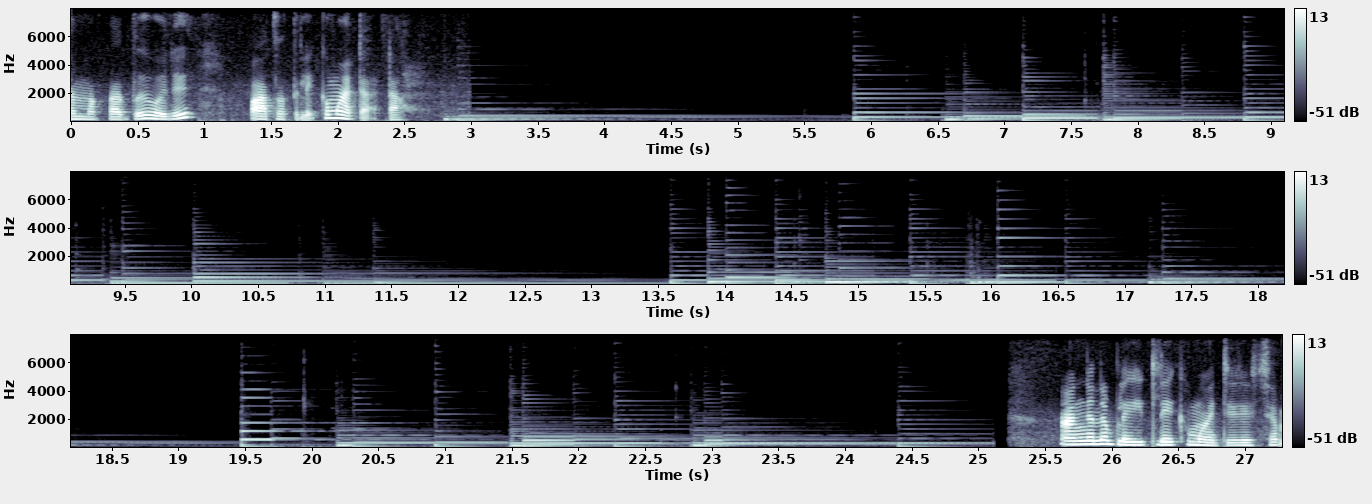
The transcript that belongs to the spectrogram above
നമുക്കത് ഒരു പാത്രത്തിലേക്ക് മാറ്റാം കേട്ടോ. അങ്ങനെ പ്ലേറ്റിലേക്ക് മാറ്റിയ ശേഷം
